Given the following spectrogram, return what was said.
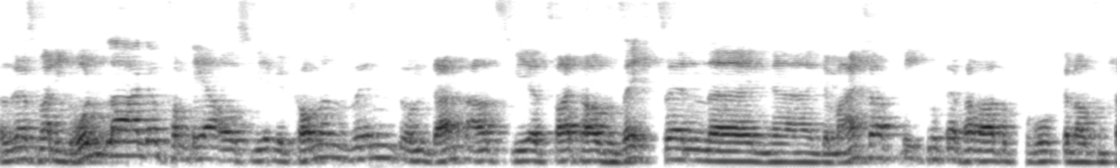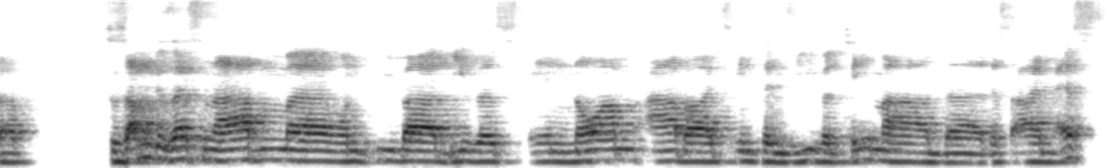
Das ist erstmal die Grundlage, von der aus wir gekommen sind. Und dann, als wir 2016 äh, gemeinschaftlich mit der Verwaltungsberufsgenossenschaft zusammengesessen haben äh, und über dieses enorm arbeitsintensive Thema de, des AMS äh,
